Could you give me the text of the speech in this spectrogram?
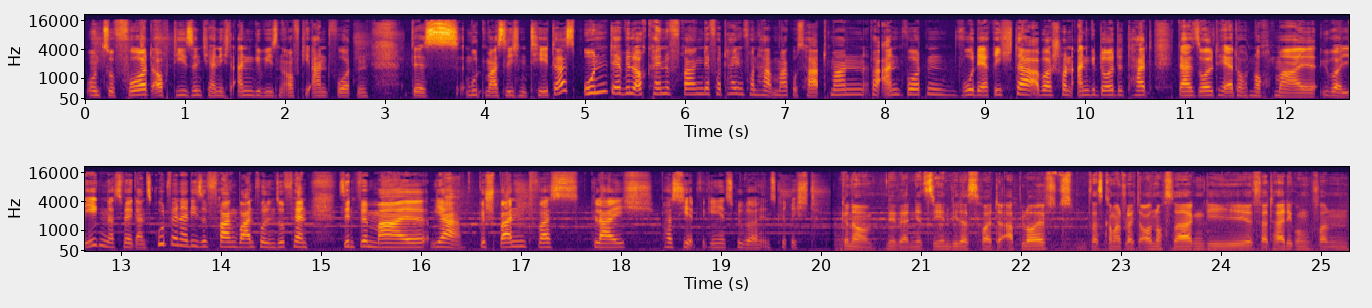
und so fort. Auch die sind ja nicht angewiesen auf die Antworten des mutmaßlichen Täters. Und er will auch keine Fragen der Verteidigung von Markus Hartmann beantworten, wo der Richter aber schon angedeutet hat, da sollte er doch noch mal überlegen. Das wäre ganz gut, wenn er diese Fragen beantwortet. Insofern sind wir mal ja, gespannt, was gleich passiert. Wir gehen jetzt rüber ins Gericht. Genau, wir werden jetzt sehen, wie das heute abläuft. Das kann man vielleicht auch noch sagen. Die Verteidigung von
